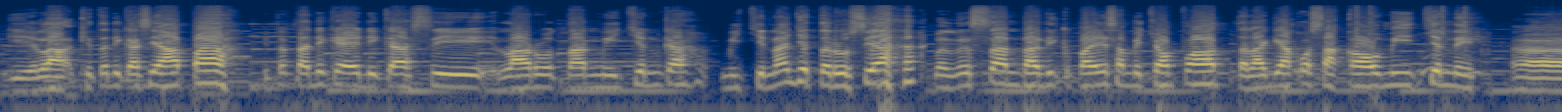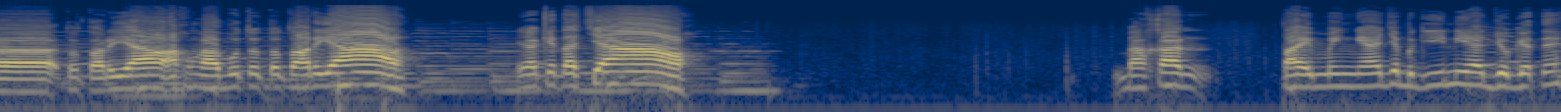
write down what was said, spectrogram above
Gila, kita dikasih apa? Kita tadi kayak dikasih larutan micin kah? Micin aja terus ya. Balesan tadi kepalanya sampai copot. Ntar lagi aku sakau micin nih. Eh, tutorial, aku nggak butuh tutorial. Ya kita ciao. Bahkan timingnya aja begini ya jogetnya.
